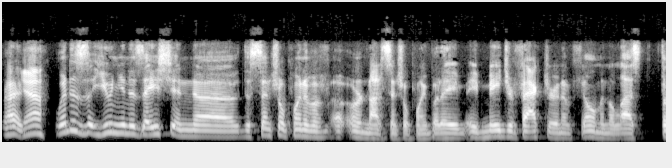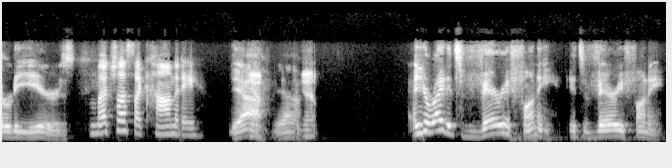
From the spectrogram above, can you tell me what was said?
Right. Yeah. When is the unionization uh, the central point of a, or not a central point, but a, a major factor in a film in the last 30 years? Much less a comedy. Yeah. Yeah. Yeah. And you're right. It's very funny. It's very funny.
